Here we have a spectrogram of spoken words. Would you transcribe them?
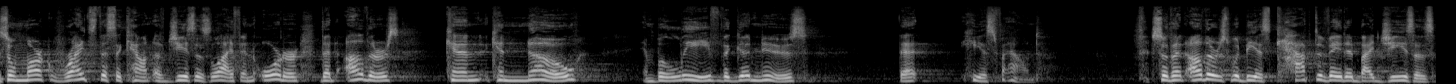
And so Mark writes this account of Jesus' life in order that others can, can know and believe the good news that he has found. So that others would be as captivated by Jesus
